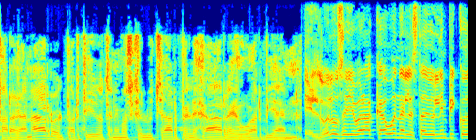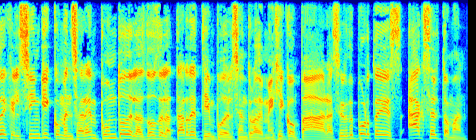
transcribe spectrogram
Para ganarlo el partido tenemos que luchar, pelear y jugar bien. El duelo se llevará a cabo en el Estadio Olímpico de Helsinki y comenzará en punto de las 2 de la tarde, tiempo del centro de México. Para Sir Deportes, Axel Toman.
